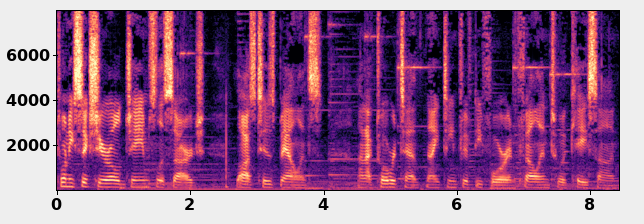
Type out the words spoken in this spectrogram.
26 year old James Lesarge lost his balance on October 10, 1954, and fell into a caisson.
